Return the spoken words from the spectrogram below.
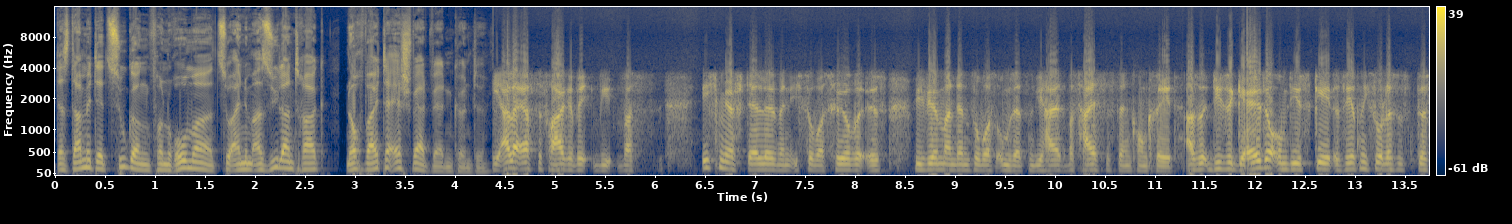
dass damit der Zugang von Roma zu einem Asylantrag noch weiter erschwert werden könnte. Die allererste Frage, was ich mir stelle, wenn ich sowas höre, ist, wie will man denn sowas umsetzen? Wie heißt, was heißt es denn konkret? Also diese Gelder, um die es geht, ist jetzt nicht so, dass es dass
